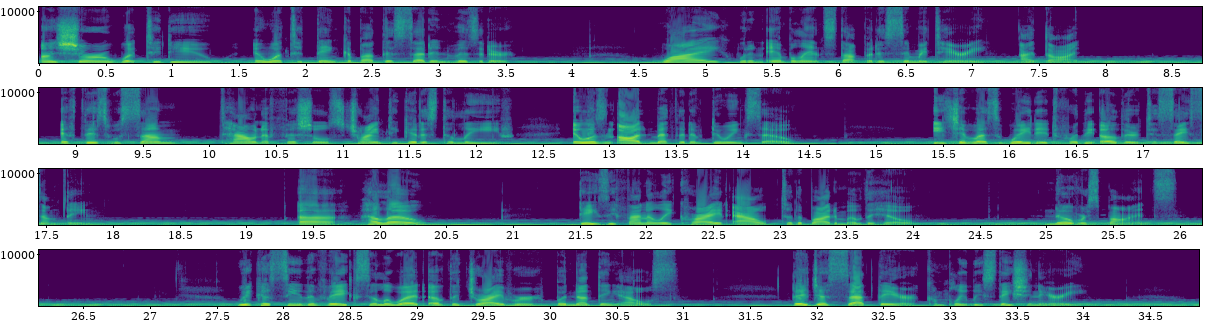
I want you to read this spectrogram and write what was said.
unsure what to do and what to think about this sudden visitor. Why would an ambulance stop at a cemetery? I thought. If this was some town officials trying to get us to leave. It was an odd method of doing so. Each of us waited for the other to say something. Uh, hello? Daisy finally cried out to the bottom of the hill. No response. We could see the vague silhouette of the driver, but nothing else. They just sat there, completely stationary.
